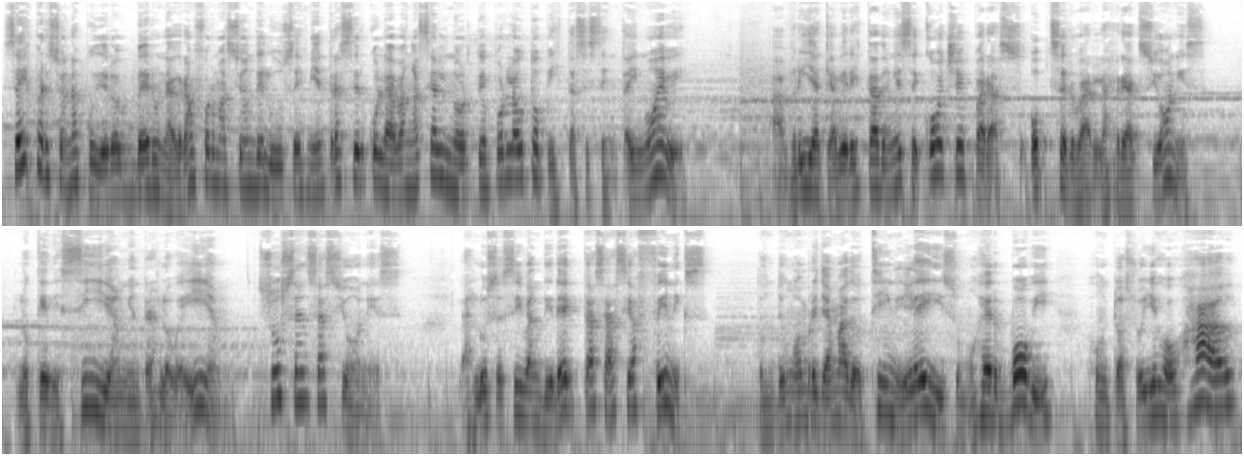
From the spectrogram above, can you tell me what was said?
seis personas pudieron ver una gran formación de luces mientras circulaban hacia el norte por la autopista 69. Habría que haber estado en ese coche para observar las reacciones, lo que decían mientras lo veían, sus sensaciones. Las luces iban directas hacia Phoenix, donde un hombre llamado Tim Lay y su mujer Bobby, junto a su hijo Hal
